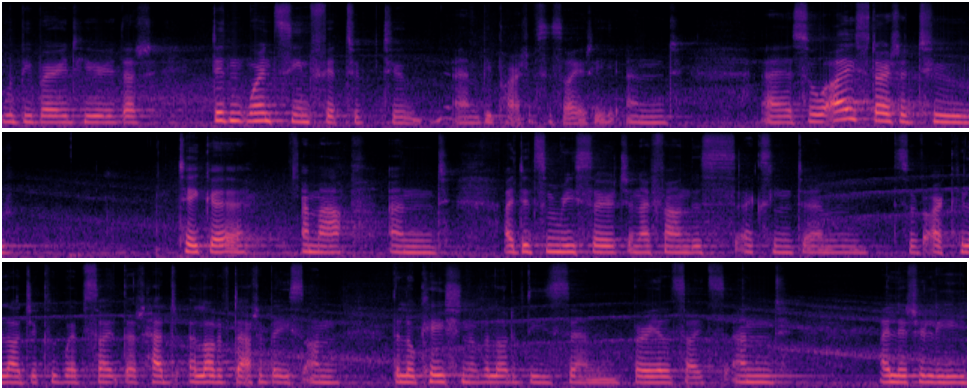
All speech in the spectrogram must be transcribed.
would be buried here that didn't weren't seen fit to, to um, be part of society. And uh, so I started to take a, a, map and I did some research and I found this excellent um, sort of archaeological website that had a lot of database on the location of a lot of these um, burial sites. And I literally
